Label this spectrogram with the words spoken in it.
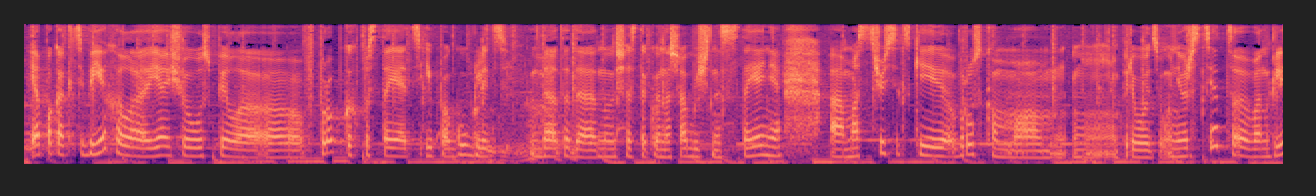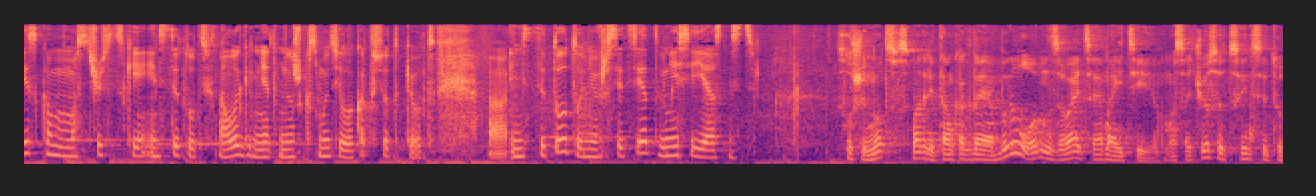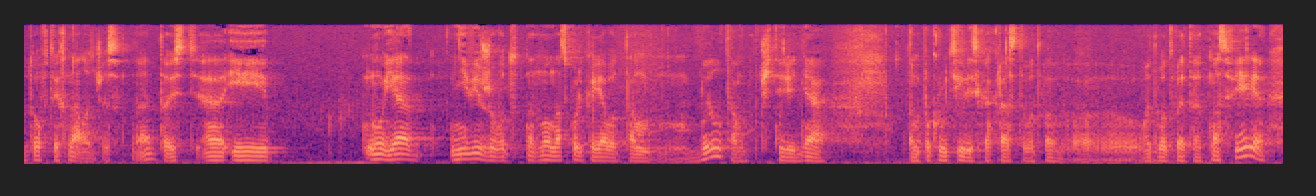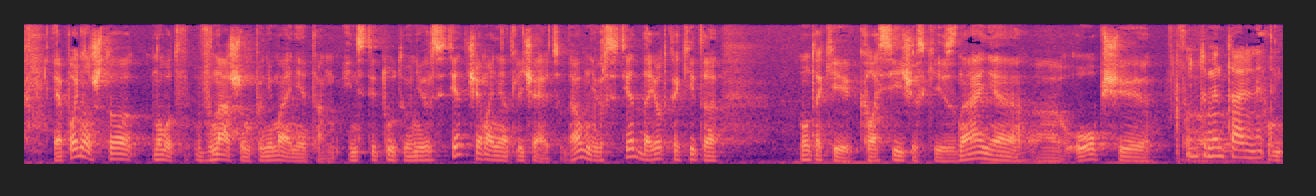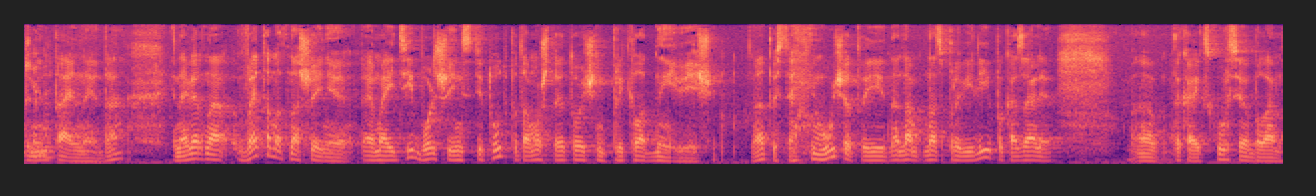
Я пока к тебе ехала, я еще успела э, в пробках постоять и погуглить. Да-да-да, ну сейчас такое наше обычное состояние. А Массачусетский в русском э, переводе университет, в английском Массачусетский институт технологий. Меня это немножко смутило. Как все-таки вот э, институт, университет, внеси ясность. Слушай, ну смотри, там, когда я был, он называется MIT, Massachusetts Institute of Technologies. Да? То есть, э, и ну, я не вижу, вот, ну, насколько я вот там был, там, 4 дня, там покрутились как раз-то вот, вот, вот в этой атмосфере, я понял, что ну вот в нашем понимании там институт и университет, чем они отличаются? Да? Университет дает какие-то ну, такие классические знания, э, общие. Фундаментальные. Фундаментальные, такие, да. И, наверное, в этом отношении MIT больше институт, потому что это очень прикладные вещи. Да? То есть они учат, и нам, нас провели, показали, э, такая экскурсия была,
